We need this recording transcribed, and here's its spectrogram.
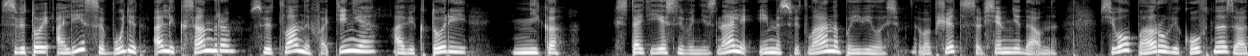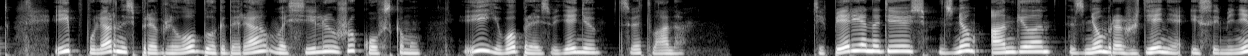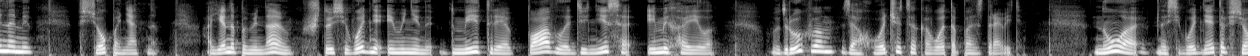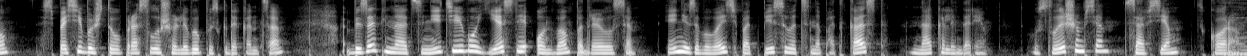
Святой Алисы будет Александра, Светланы – Фатиния, а Виктории – Ника. Кстати, если вы не знали, имя Светлана появилось вообще-то совсем недавно, всего пару веков назад, и популярность приобрело благодаря Василию Жуковскому и его произведению «Светлана». Теперь, я надеюсь, с Днем Ангела, с Днем Рождения и с именинами все понятно. А я напоминаю, что сегодня именины Дмитрия, Павла, Дениса и Михаила – Вдруг вам захочется кого-то поздравить. Ну а на сегодня это все. Спасибо, что вы прослушали выпуск до конца. Обязательно оцените его, если он вам понравился. И не забывайте подписываться на подкаст на календаре. Услышимся совсем скоро.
